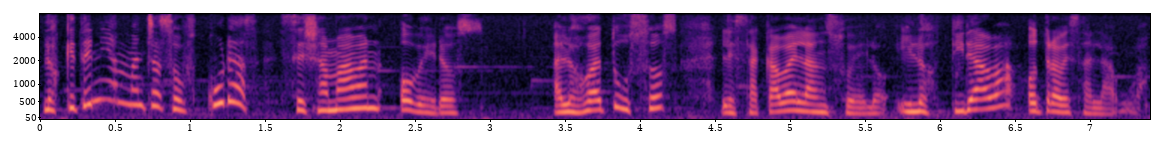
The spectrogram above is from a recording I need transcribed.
Los que tenían manchas oscuras se llamaban overos. A los gatuzos les sacaba el anzuelo y los tiraba otra vez al agua.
